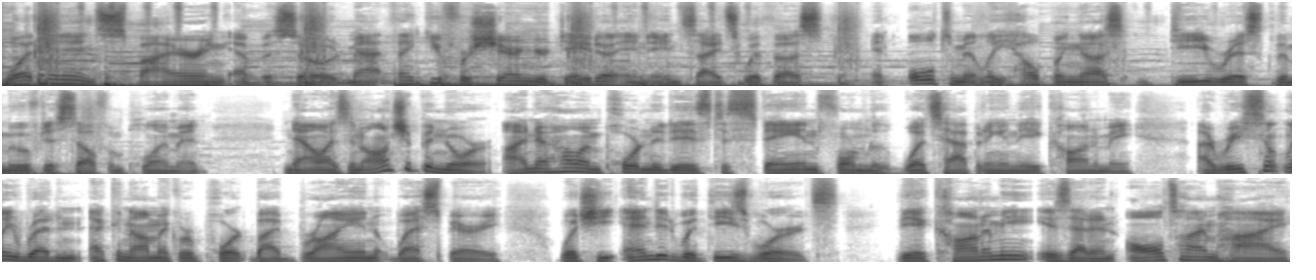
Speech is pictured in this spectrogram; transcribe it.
What an inspiring episode. Matt, thank you for sharing your data and insights with us and ultimately helping us de risk the move to self employment. Now, as an entrepreneur, I know how important it is to stay informed with what's happening in the economy. I recently read an economic report by Brian Wesbury, which he ended with these words The economy is at an all time high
